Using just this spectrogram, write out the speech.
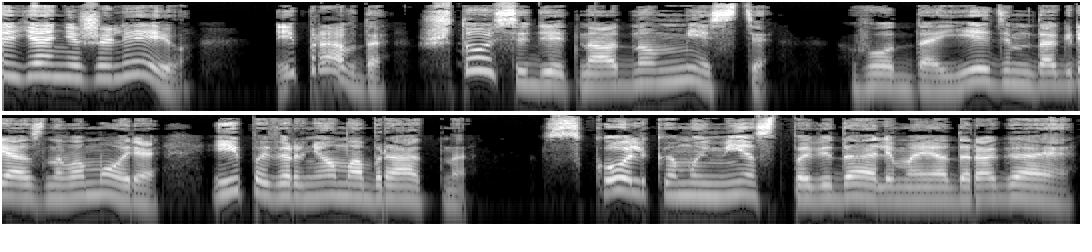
я не жалею. И правда, что сидеть на одном месте? Вот доедем до Грязного моря и повернем обратно. Сколько мы мест повидали, моя дорогая!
